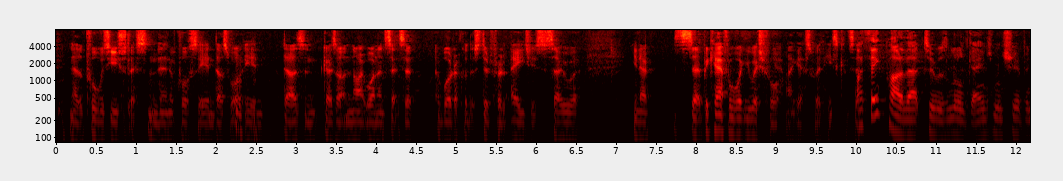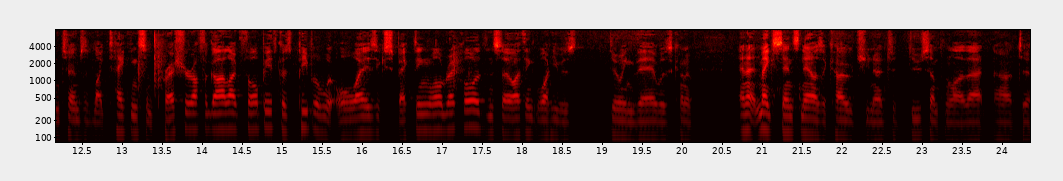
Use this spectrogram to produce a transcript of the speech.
you know the pool was useless. And then of course Ian does what Ian does and goes out on night one and sets a, a world record that stood for ages. So uh, you know. So be careful what you wish for, I guess, when he's considered I think part of that too was a little gamesmanship in terms of like taking some pressure off a guy like Thorpe because people were always expecting world records, and so I think what he was doing there was kind of, and it makes sense now as a coach, you know, to do something like that uh, to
